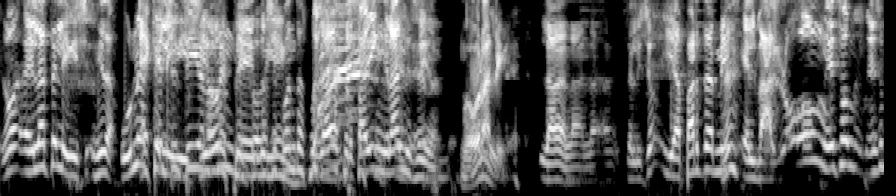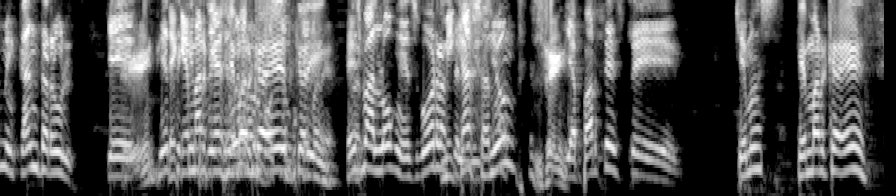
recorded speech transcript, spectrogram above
No, es la televisión. Mira, una Es que el Chutillo no televisión lo de no sé bien. cuántas pulgadas, pero está bien grande, señor. Órale. La, la, la televisión. Y aparte también el balón. Eso, me- eso me encanta, Raúl. Que, Sí. fíjate ¿De qué que- marca es? que ¿Qué buena marca es, Cari? porque Es balón, es gorra, Mi casa, televisión. ¿no? Sí. Y aparte, este. ¿Qué más? ¿Qué marca es?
